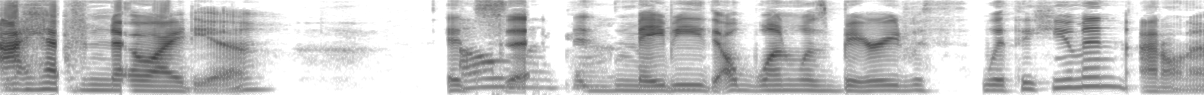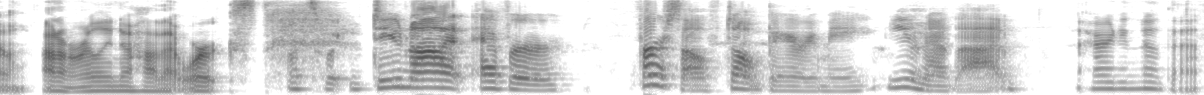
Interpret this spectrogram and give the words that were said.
I have no idea. It's Oh uh, maybe the- one was buried with with a human. I don't know. I don't really know how that works. That's what. Do not ever. First off, don't bury me. You know that. I already know that.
